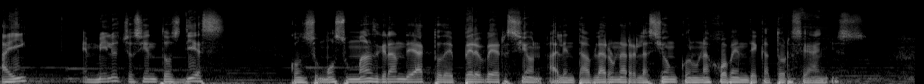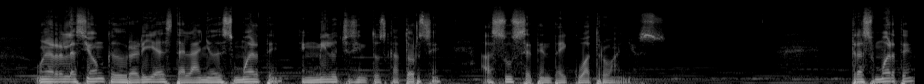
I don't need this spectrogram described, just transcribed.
Ahí, en 1810, consumó su más grande acto de perversión al entablar una relación con una joven de 14 años. Una relación que duraría hasta el año de su muerte, en 1814, a sus 74 años. Tras su muerte,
